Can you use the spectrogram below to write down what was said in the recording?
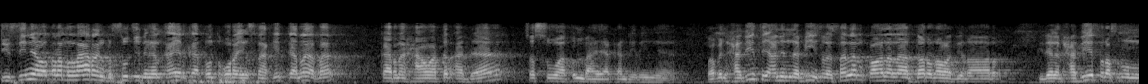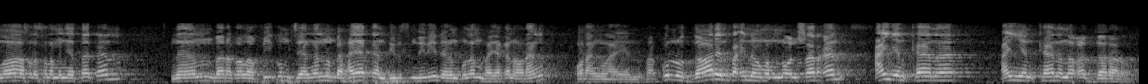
Di sini Allah Taala melarang bersuci dengan air untuk orang yang sakit karena apa? Karena khawatir ada sesuatu membahayakan dirinya. Wa bil hadithi 'an Nabi sallallahu alaihi wasallam qala la darar wa dirar. Di dalam hadis Rasulullah sallallahu alaihi wasallam menyatakan Nam barakallahu fikum jangan membahayakan diri sendiri dan pula membahayakan orang orang lain. Fa kullu dharin fa innahu mamnu'un syar'an ayyan kana ayyan kana na'ad dharar.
